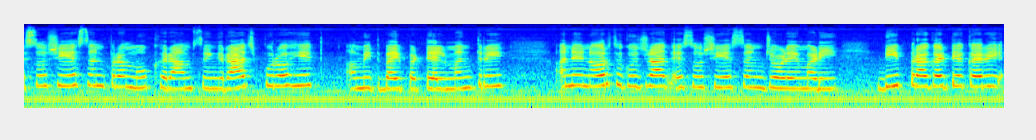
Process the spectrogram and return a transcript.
એસોસિએશન પ્રમુખ રામસિંહ રાજપુરોહિત, અમિતભાઈ પટેલ મંત્રી અને નોર્થ ગુજરાત એસોસિએશન જોડે મળી દીપ પ્રાગટ્ય કરી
